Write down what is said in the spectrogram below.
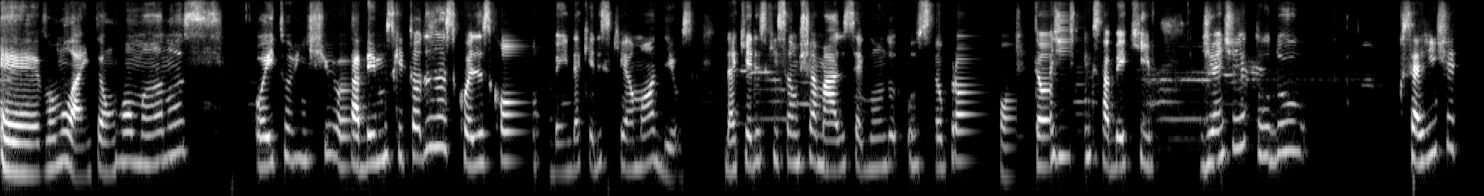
é, vamos lá, então, Romanos 8, 28. Sabemos que todas as coisas bem daqueles que amam a Deus, daqueles que são chamados segundo o seu propósito. Então a gente tem que saber que, diante de tudo, se a gente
